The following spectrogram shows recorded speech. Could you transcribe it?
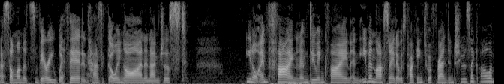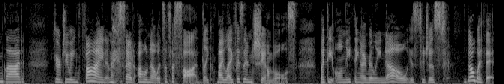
as someone that's very with it and has it going on, and I'm just, you know, I'm fine and I'm doing fine. And even last night, I was talking to a friend, and she was like, Oh, I'm glad you're doing fine. And I said, Oh, no, it's a facade. Like, my life is in shambles. But the only thing I really know is to just go with it.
